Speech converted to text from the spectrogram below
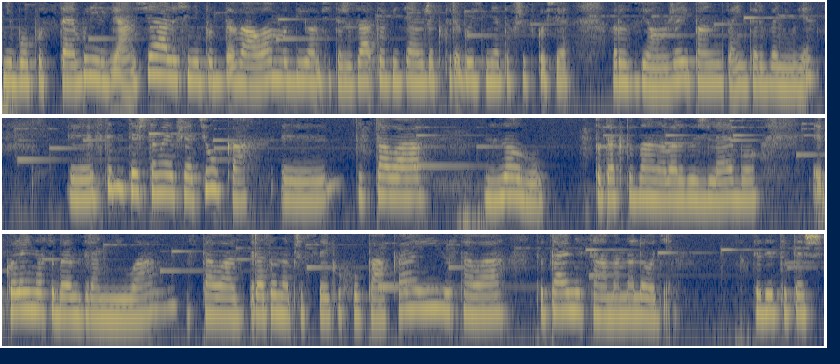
nie było postępu, nie widziałam się, ale się nie poddawałam. Modliłam się też za to. Wiedziałam, że któregoś dnia to wszystko się rozwiąże i Pan zainterweniuje. Y, wtedy też ta moja przyjaciółka y, została znowu potraktowana bardzo źle, bo kolejna osoba ją zraniła, została zdradzona przez swojego chłopaka i została totalnie sama na lodzie. Wtedy to też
